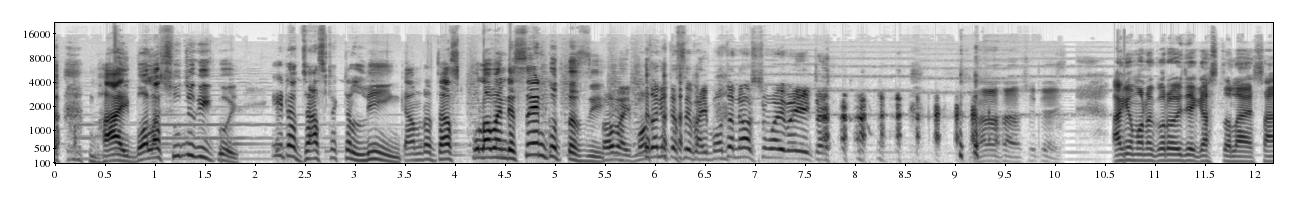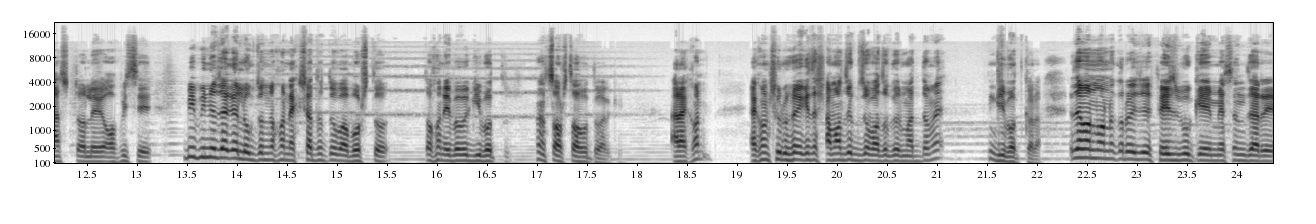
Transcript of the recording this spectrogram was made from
ভাই বলা সুযোগই কই? এটা জাস্ট একটা লিংক আমরা জাস্ট পোলা বাইন্ডে সেন্ড করতেছি। হ্যাঁ ভাই মজা নিতেছে ভাই মজা নেওয়ার সময় ভাই এটা। সেটাই। আগে মনে করো ওই যে গাছতলায় টলে অফিসে বিভিন্ন জায়গায় লোকজন যখন একসাথে হতো বা বসতো তখন এভাবে গিবত চর্চা হতো আর কি। আর এখন এখন শুরু হয়ে গেছে সামাজিক যোগাযোগের মাধ্যমে গিবত করা। যেমন মনে করো ওই যে ফেসবুকে মেসেঞ্জারে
